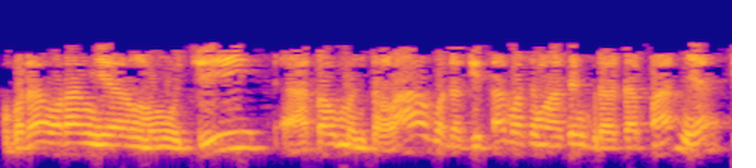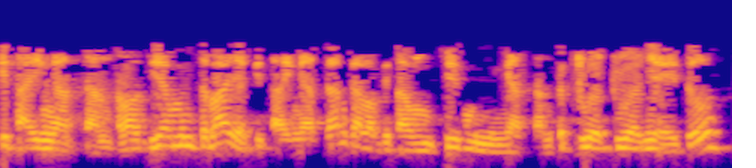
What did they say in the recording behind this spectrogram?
kepada orang yang memuji atau mencela pada kita masing-masing berhadapan ya kita ingatkan. Kalau dia mencela ya kita ingatkan, kalau kita memuji mengingatkan. Kedua-duanya itu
